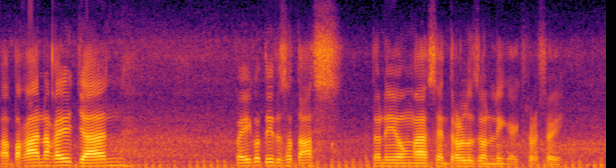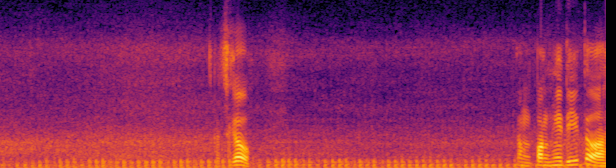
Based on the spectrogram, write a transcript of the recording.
Papakanan kayo dyan. Paikot dito sa taas. Ito na yung ah, Central Luzon Link Expressway let's go. Ang panghi dito ah.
